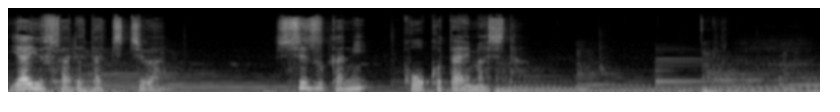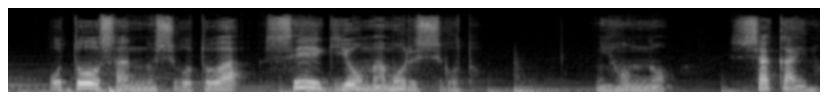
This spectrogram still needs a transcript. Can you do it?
揶揄された父は静かにこう答えました「お父さんの仕事は正義を守る仕事日本の社会の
